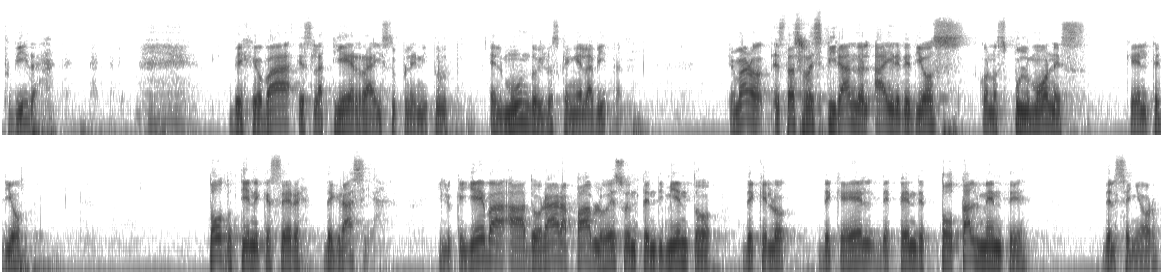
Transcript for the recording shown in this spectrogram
tu vida. De Jehová es la tierra y su plenitud, el mundo y los que en él habitan. Hermano, estás respirando el aire de Dios con los pulmones que Él te dio. Todo tiene que ser de gracia. Y lo que lleva a adorar a Pablo es su entendimiento de que, lo, de que él depende totalmente del Señor.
